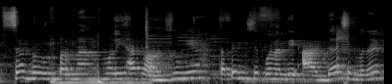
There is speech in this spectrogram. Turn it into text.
saya belum pernah melihat langsung ya tapi meskipun nanti ada sebenarnya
